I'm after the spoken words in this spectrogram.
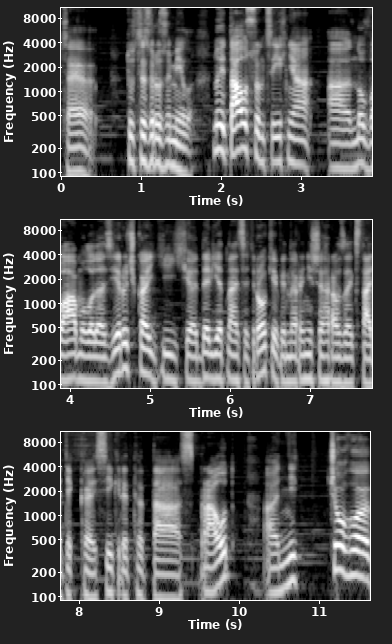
Це тут це зрозуміло. Ну і Таусон це їхня нова молода зірочка, їй 19 років. Він раніше грав за Ecstatic Secret та Sprout. Ні, нічого,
